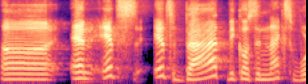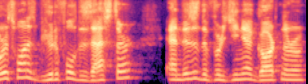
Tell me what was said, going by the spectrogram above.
uh and it's it's bad because the next worst one is Beautiful Disaster. And this is the Virginia Gardner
